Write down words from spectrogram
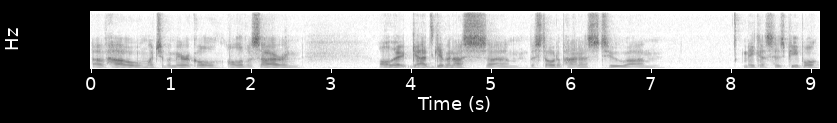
of how much of a miracle all of us are and all that God's given us, um, bestowed upon us to um, make us His people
